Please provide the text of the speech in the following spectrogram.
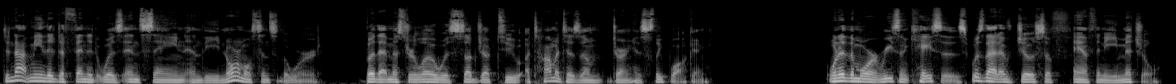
did not mean the defendant was insane in the normal sense of the word, but that Mr. Lowe was subject to automatism during his sleepwalking. One of the more recent cases was that of Joseph Anthony Mitchell.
